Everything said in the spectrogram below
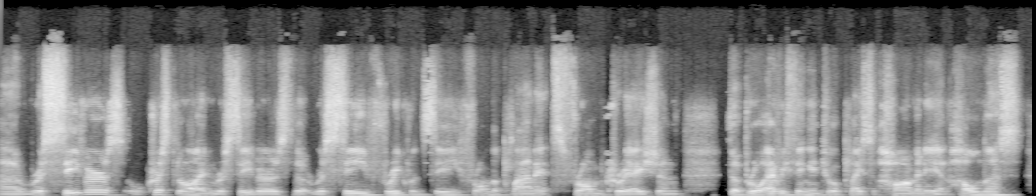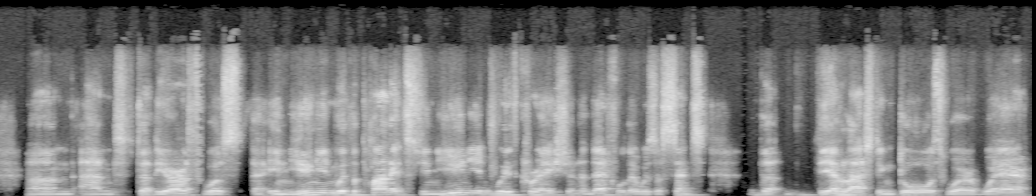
uh, receivers or crystalline receivers that receive frequency from the planets, from creation, that brought everything into a place of harmony and wholeness. Um, and that the earth was uh, in union with the planets, in union with creation, and therefore there was a sense that the everlasting doors were where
